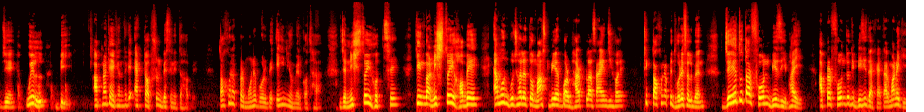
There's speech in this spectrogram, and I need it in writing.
যে উইল বি। আপনাকে এখান থেকে একটা অপশন বেছে নিতে হবে। তখন আপনার মনে পড়বে এই নিয়মের কথা যে নিশ্চয়ই হচ্ছে কিংবা নিশ্চয়ই হবে, এমন বুঝালে তো মাস্ট বি এর পর ভার প্লাস আইএনজি হয়। ঠিক তখন আপনি ধরে ফেলবেন, যেহেতু তার ফোন বিজি ভাই, আপনার ফোন যদি বিজি দেখায়, তার মানে কি?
